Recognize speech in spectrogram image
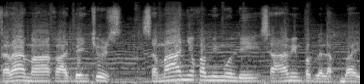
Tara mga ka-adventures, samahan nyo kami muli sa aming paglalakbay.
